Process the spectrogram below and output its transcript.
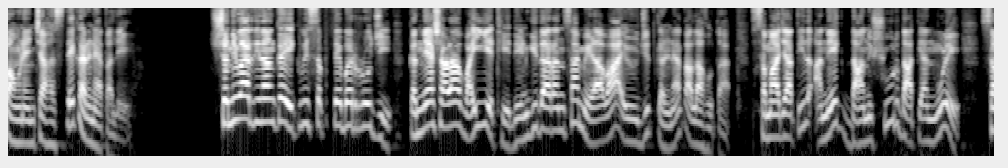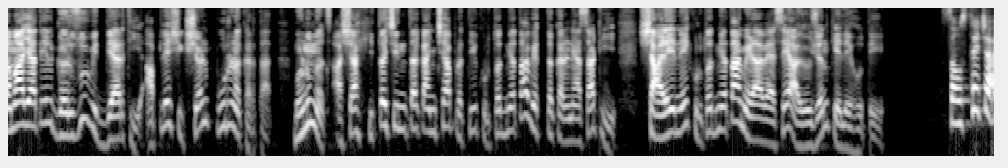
पाहुण्यांच्या हस्ते करण्यात आले. शनिवार दिनांक एकवीस सप्टेंबर रोजी कन्याशाळा वाई येथे देणगीदारांचा मेळावा आयोजित करण्यात आला होता. समाजातील अनेक दानशूर दात्यांमुळे समाजातील गरजू विद्यार्थी आपले शिक्षण पूर्ण करतात. म्हणूनच अशा हितचिंतकांच्या प्रती कृतज्ञता व्यक्त करण्यासाठी शाळेने कृतज्ञता मेळाव्याचे आयोजन केले होते. संस्थेच्या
